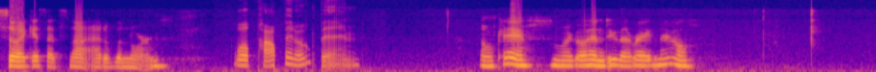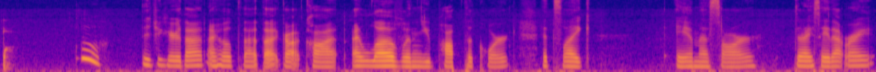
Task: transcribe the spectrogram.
So I guess that's not out of the norm. Well, pop it open. Okay, I'm going to go ahead and do that right now. Ooh, did you hear that? I hope that that got caught. I love when you pop the cork. It's like AMSR. Did I say that right?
